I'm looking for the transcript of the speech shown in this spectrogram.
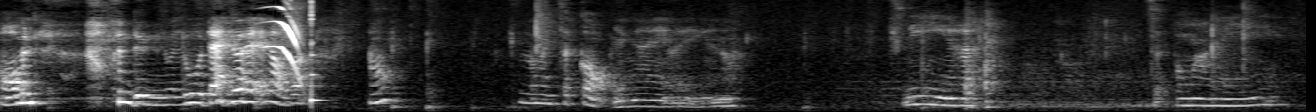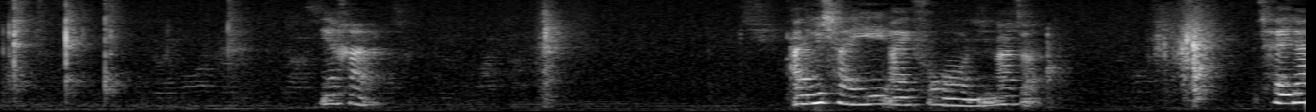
อ๋อ มัน มันดึง มันรูดได้ด้วยเราก็ เอ้า แล้วมันจะเกาะยังไงอะไรอย่างเงี้ยเนาะนี่นะคะจะประมาณนี้ เนี่ยค่ะ อันนี้ใช้ iPhone น่าจะ ใช้ได้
